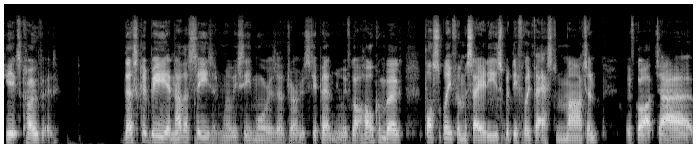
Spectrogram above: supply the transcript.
gets COVID, this could be another season where we see more reserve drivers step in. We've got Hulkenberg, possibly for Mercedes, but definitely for Aston Martin. We've got, uh,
